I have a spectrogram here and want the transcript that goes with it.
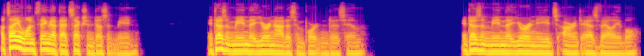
I'll tell you one thing that that section doesn't mean. It doesn't mean that you're not as important as Him. It doesn't mean that your needs aren't as valuable.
